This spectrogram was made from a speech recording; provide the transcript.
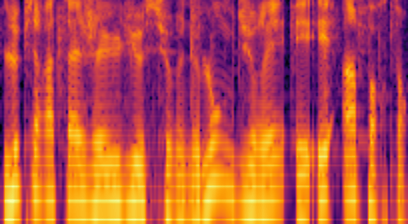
le piratage a eu lieu sur une longue durée et est important.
